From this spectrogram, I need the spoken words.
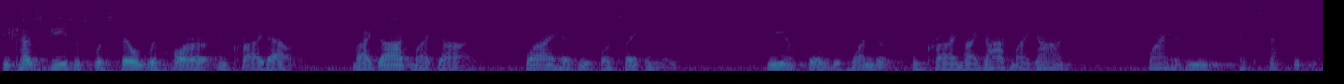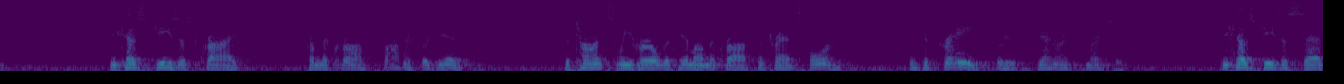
because Jesus was filled with horror and cried out, My God, my God, why have you forsaken me? We are filled with wonder and cry, My God, my God, why have you accepted me? Because Jesus cried from the cross, Father, forgive. The taunts we hurled at him on the cross are transformed into praise for his generous mercy. Because Jesus said,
